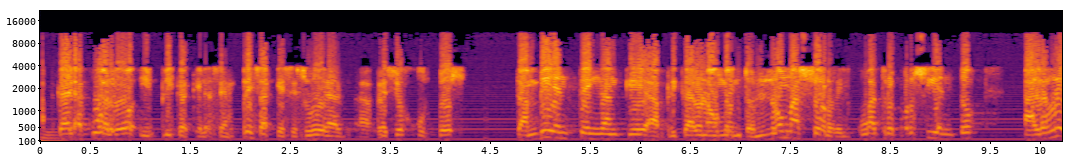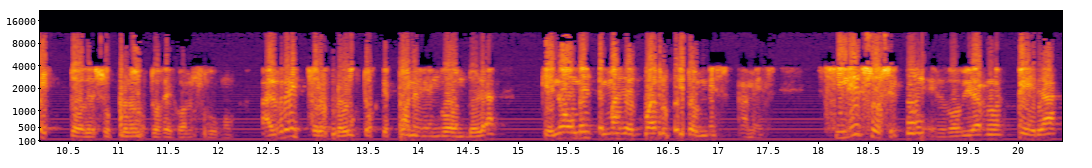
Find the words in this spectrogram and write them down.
acá el acuerdo implica que las empresas que se suben a, a precios justos también tengan que aplicar un aumento no mayor del 4% al resto de sus productos de consumo, al resto de los productos que ponen en góndola, que no aumenten más del 4% mes a mes. Si eso se cumple, el gobierno espera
